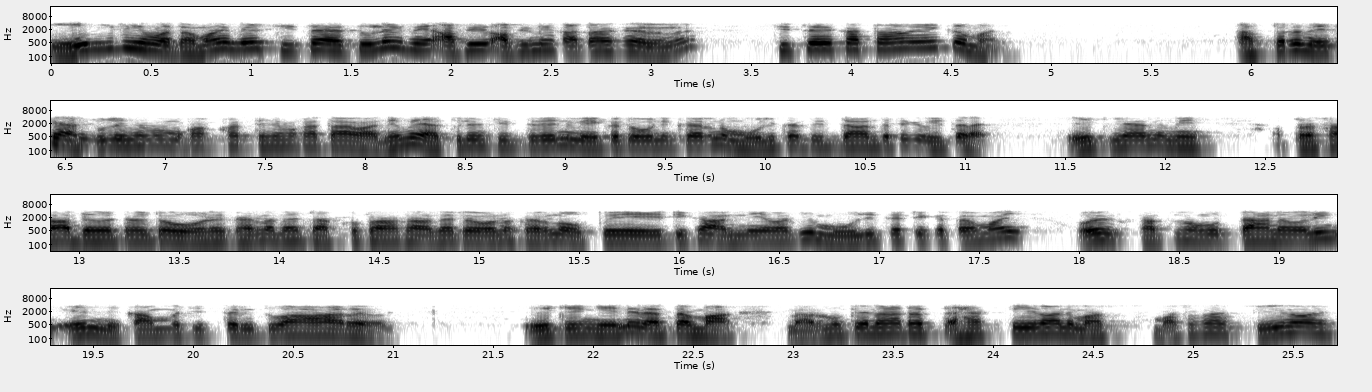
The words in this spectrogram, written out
ඒ විදිහම තමයි මේ සිත ඇතුලේ මේ අපි අපි මේ කතා කරන සිතේ කතාව ඒකමයි. අත්තර මේක ඇතුලේ හැම මොකක්වත් එහෙම කතාවක් නෙමෙයි. ඇතුලෙන් සිද්ධ වෙන්නේ මේකට ඕනි කරන මූලික સિદ્ધාන්ත ටික විතරයි. ඒ කියන්නේ මේ ප්‍රසාද වලට ඕන කරන දැන් චක්කු ප්‍රසාදයට ඕන කරන ඔපේ ටික අන්නේ වගේ මූලික ටික තමයි ඔය සතු සමුත්ථාන වලින් එන්නේ. කම්මචිත්ත ඍතු ආහාර වලින්. ඒකෙන් එන්නේ නැත්නම් මරුණු කෙනාටත් ඇහක් තියෙනවානේ මසසක් තියෙනවානේ.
